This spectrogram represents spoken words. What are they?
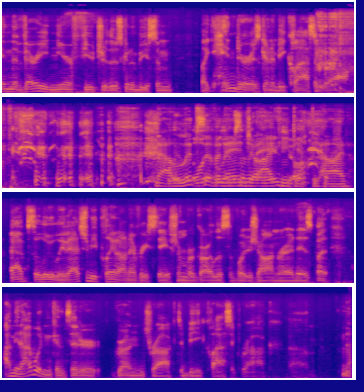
in the very near future, there's going to be some like Hinder is going to be classic rock. now, Lips, of, an Lips angel, of an Angel, I can get behind. Absolutely, that should be played on every station, regardless of what genre it is. But I mean, I wouldn't consider grunge rock to be classic rock. Um, no,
